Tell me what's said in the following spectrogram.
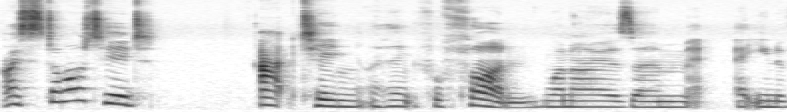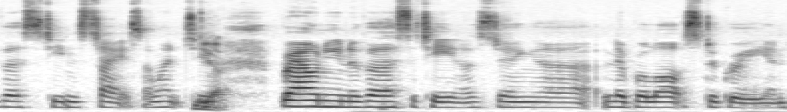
I started acting, I think, for fun when I was um, at university in the States. I went to Yeah. Brown University and I was doing a liberal arts degree, and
